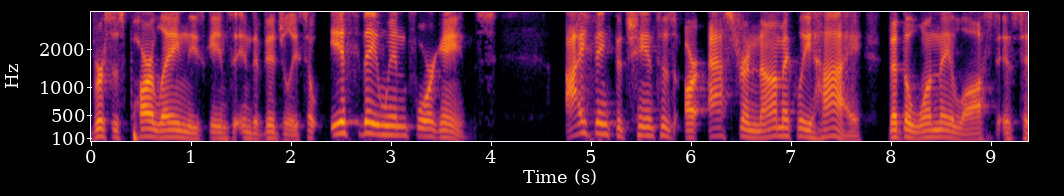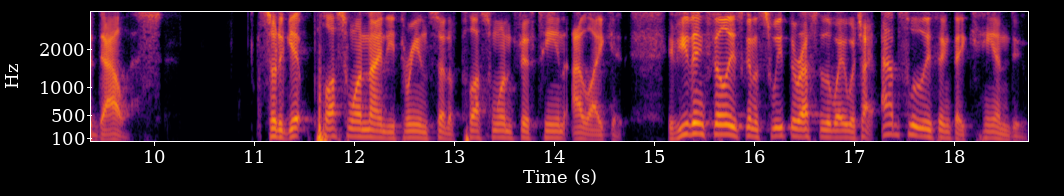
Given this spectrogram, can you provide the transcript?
versus parlaying these games individually so if they win four games I think the chances are astronomically high that the one they lost is to Dallas. So to get plus 193 instead of plus 115, I like it. If you think Philly's going to sweep the rest of the way, which I absolutely think they can do,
